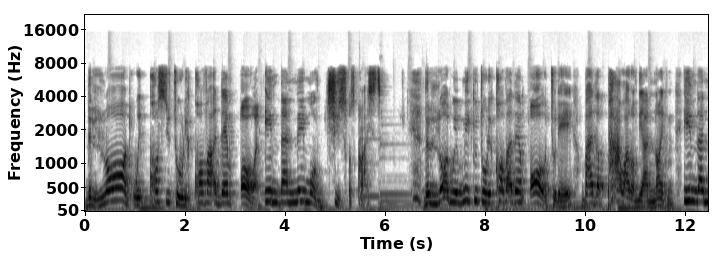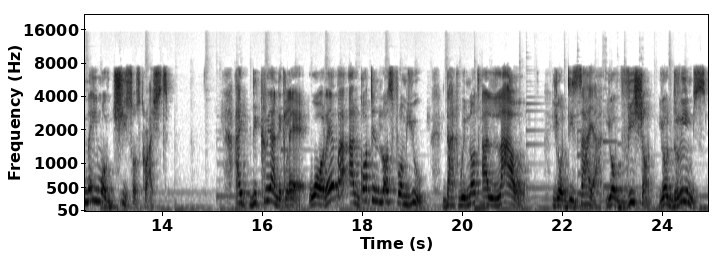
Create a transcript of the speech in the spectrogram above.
the Lord will cause you to recover them all. In the name of Jesus Christ. The Lord will make you to recover them all today by the power of the anointing in the name of Jesus Christ. I decree and declare whatever had gotten lost from you that will not allow your desire, your vision, your dreams,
